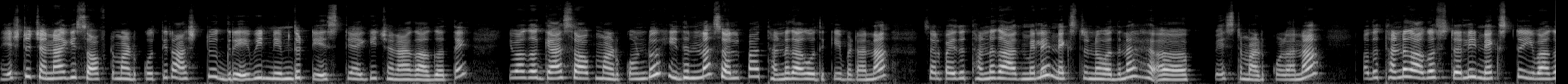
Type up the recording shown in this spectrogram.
ಎಷ್ಟು ಚೆನ್ನಾಗಿ ಸಾಫ್ಟ್ ಮಾಡ್ಕೋತೀರ, ಅಷ್ಟು ಗ್ರೇವಿ ನಿಮ್ಮದು ಟೇಸ್ಟಿಯಾಗಿ ಚೆನ್ನಾಗಾಗುತ್ತೆ. ಇವಾಗ ಗ್ಯಾಸ್ ಆಫ್ ಮಾಡಿಕೊಂಡು ಇದನ್ನು ಸ್ವಲ್ಪ ತಣ್ಣಗಾಗೋದಕ್ಕೆ ಬಿಡೋಣ. ಸ್ವಲ್ಪ ಇದು ತಣ್ಣಗಾದಮೇಲೆ ನೆಕ್ಸ್ಟ್ ನಾವು ಅದನ್ನು ಪೇಸ್ಟ್ ಮಾಡ್ಕೊಳ್ಳೋಣ. ಅದು ತಣ್ಣಗಾಗೋಷ್ಟರಲ್ಲಿ ನೆಕ್ಸ್ಟ್ ಇವಾಗ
